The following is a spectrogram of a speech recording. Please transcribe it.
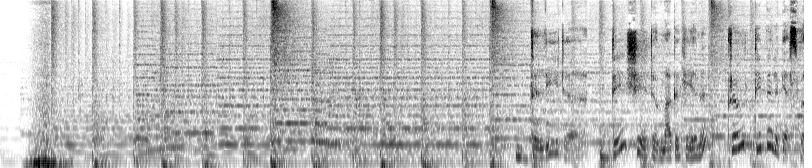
ದ ಲೀಡರ್ ದೇಶದ ಮಗಗೇನ ಪ್ರವೃತ್ತಿ ಬೆಳಗೆಸ್ವ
